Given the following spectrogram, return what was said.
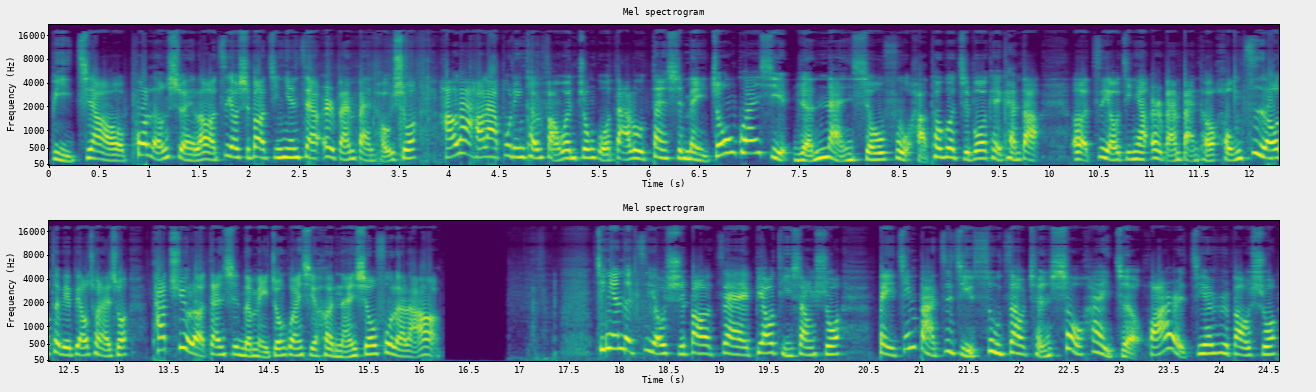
比较泼冷水了。自由时报今天在二版版头说：好啦好啦，布林肯访问中国大陆，但是美中关系仍难修复。好，透过直播可以看到，呃，自由今天二版版头红字哦，特别标出来说他去了，但是呢，美中关系很难修复了啦。哦。今天的《自由时报》在标题上说，北京把自己塑造成受害者，《华尔街日报》说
